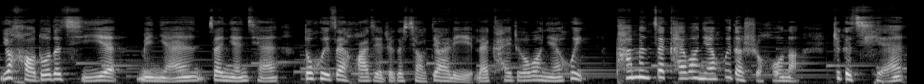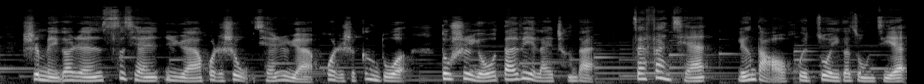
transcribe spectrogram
有好多的企业，每年在年前都会在华姐这个小店里来开这个忘年会。他们在开忘年会的时候呢，这个钱是每个人四千日元，或者是五千日元，或者是更多，都是由单位来承担。在饭前，领导会做一个总结，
